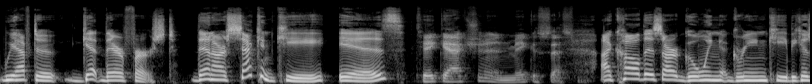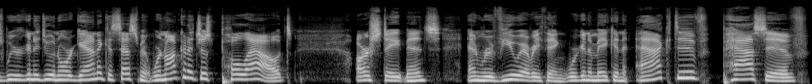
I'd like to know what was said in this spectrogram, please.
we have to get there first. Then our second key is Take action and make assessment. I call this our going green key because we are going to do an organic assessment. We're not going to just pull out our statements and review everything. We're going to make an active, passive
